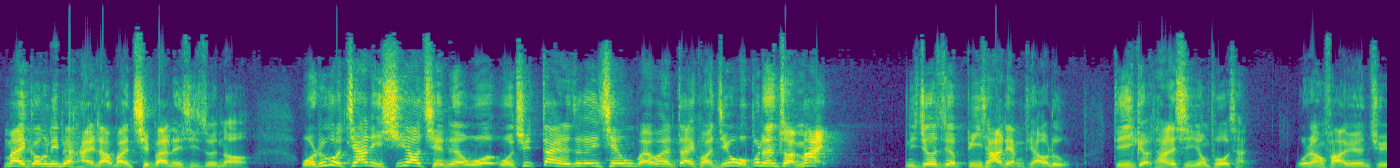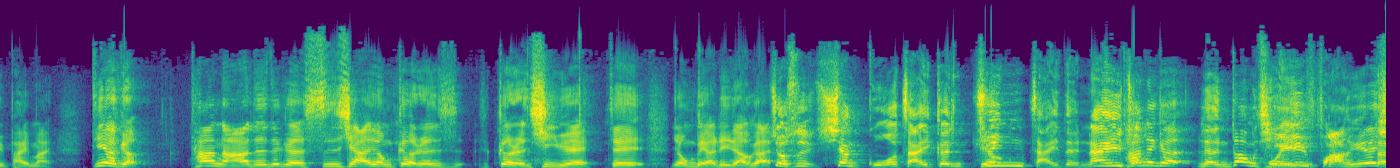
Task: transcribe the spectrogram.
卖空那边海老板七百的时阵哦。我如果家里需要钱呢，我我去贷了这个一千五百万的贷款，结果我不能转卖，你就只逼他两条路。第一个，他的信用破产，我让法院去拍卖；第二个，他拿着这个私下用个人个人契约，这用不了立了解，就是像国宅跟军宅的那一种，他那个冷冻期、绑约期，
